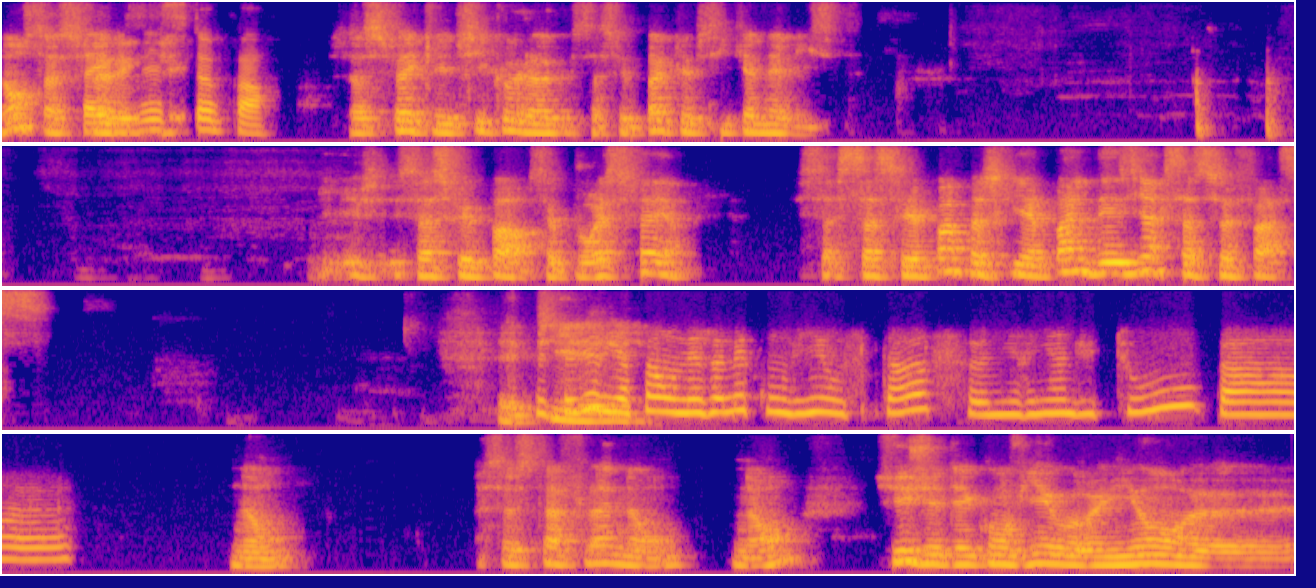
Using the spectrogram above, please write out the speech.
Non, ça n'existe pas. Ça se fait avec les psychologues, ça ne se fait pas avec les psychanalystes. ça ne se fait pas, ça pourrait se faire. Ça ne se fait pas parce qu'il n'y a pas le désir que ça se fasse. C'est-à-dire, on n'est jamais convié au staff, euh, ni rien du tout par, euh, Non. Ce staff-là, non. Non. Si, j'étais convié aux réunions euh,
